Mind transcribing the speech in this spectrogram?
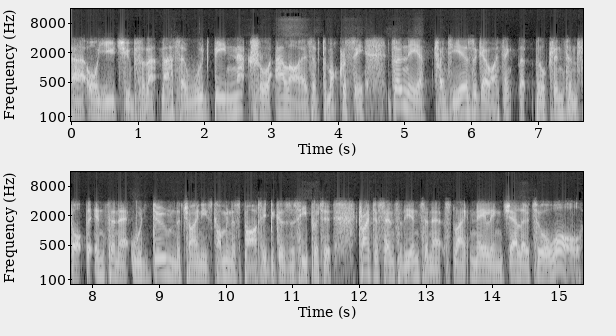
uh, or YouTube for that matter, would be natural allies of democracy. It's only uh, 20 years ago, I think, that Bill Clinton thought the internet would doom the Chinese Communist Party because, as he put it, trying to censor the internet's like nailing jello to a wall.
